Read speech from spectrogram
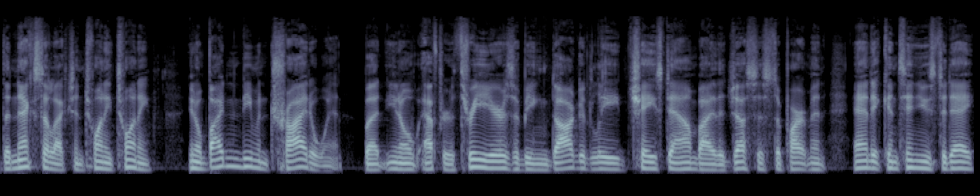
the next election, 2020, you know, Biden didn't even try to win. But, you know, after three years of being doggedly chased down by the Justice Department, and it continues today,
